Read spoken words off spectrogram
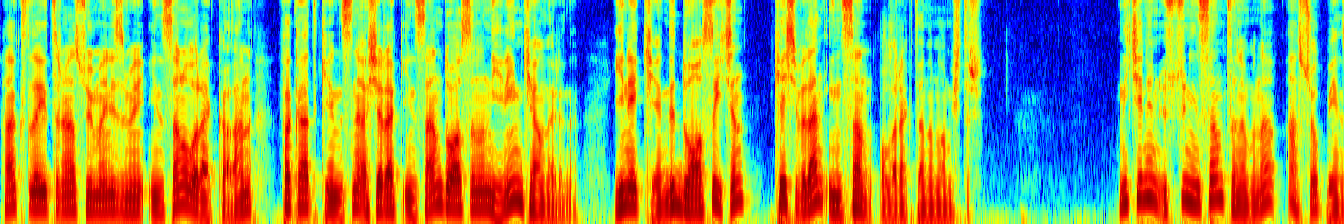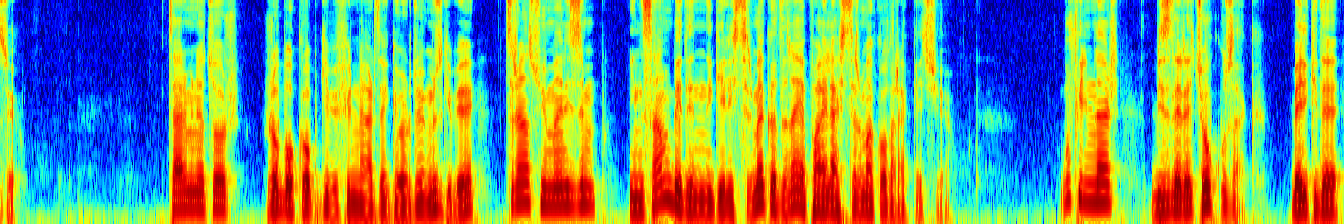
Huxley transhümanizmi insan olarak kalan fakat kendisini aşarak insan doğasının yeni imkanlarını yine kendi doğası için keşfeden insan olarak tanımlamıştır. Nietzsche'nin üstün insan tanımına az çok benziyor. Terminator, Robocop gibi filmlerde gördüğümüz gibi transhümanizm insan bedenini geliştirmek adına yapaylaştırmak olarak geçiyor. Bu filmler bizlere çok uzak, belki de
